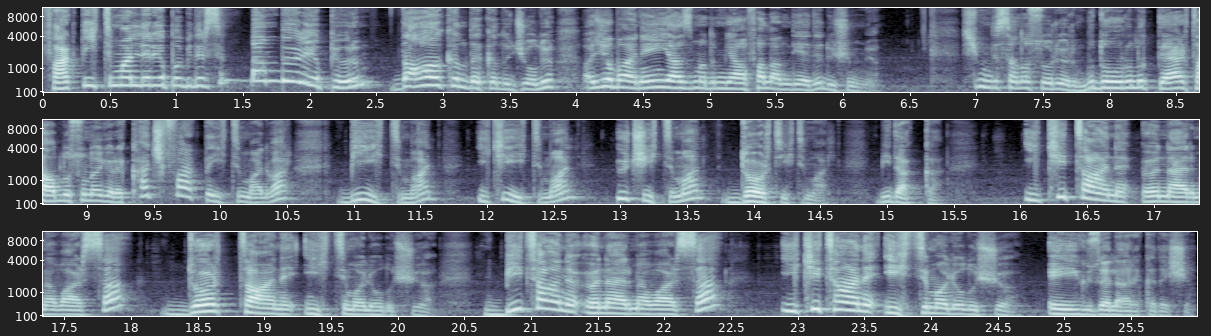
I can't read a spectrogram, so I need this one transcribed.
Farklı ihtimalleri yapabilirsin. Ben böyle yapıyorum. Daha akılda kalıcı oluyor. Acaba neyi yazmadım ya falan diye de düşünmüyor. Şimdi sana soruyorum. Bu doğruluk değer tablosuna göre kaç farklı ihtimal var? Bir ihtimal, iki ihtimal, üç ihtimal, dört ihtimal. Bir dakika. İki tane önerme varsa dört tane ihtimal oluşuyor. Bir tane önerme varsa iki tane ihtimal oluşuyor. Ey güzel arkadaşım.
